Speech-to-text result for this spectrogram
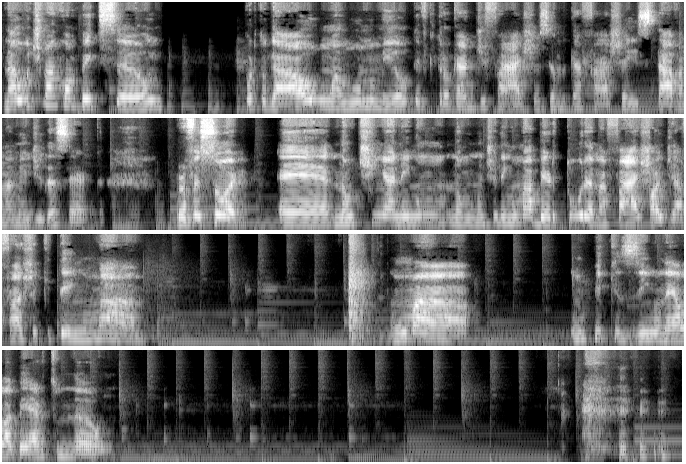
Na última competição em Portugal, um aluno meu teve que trocar de faixa, sendo que a faixa estava na medida certa. Professor, é, não tinha nenhum, não, não tinha nenhuma abertura na faixa. Pode, a faixa que tem uma uma um piquezinho nela aberto, não.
